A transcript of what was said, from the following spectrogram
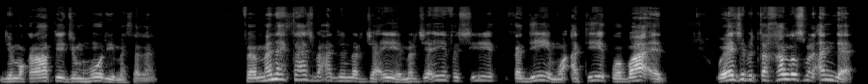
ديمقراطي جمهوري مثلا. فما نحتاج بعد للمرجعية المرجعية في شيء قديم وعتيق وبائد ويجب التخلص من عنده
